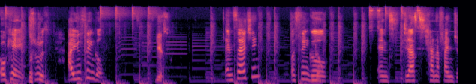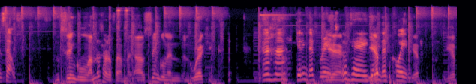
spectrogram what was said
Okay, truth. Are you single Yes. and searching, or single and just trying to find yourself? I'm single. I'm not trying to find my. I'm single and, and working. Uh huh. Getting that bread. Yeah. Okay, getting Yep. that coin. Yep. Yep.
